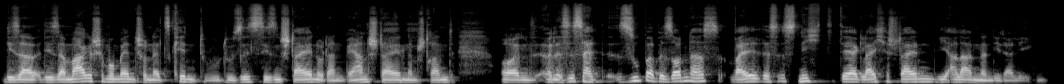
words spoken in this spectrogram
dieser, dieser magische Moment schon als Kind. Du, du siehst diesen Stein oder einen Bernstein am Strand und, und es ist halt super besonders, weil das ist nicht der gleiche Stein wie alle anderen, die da liegen.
